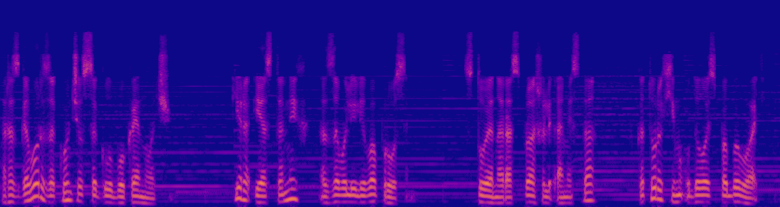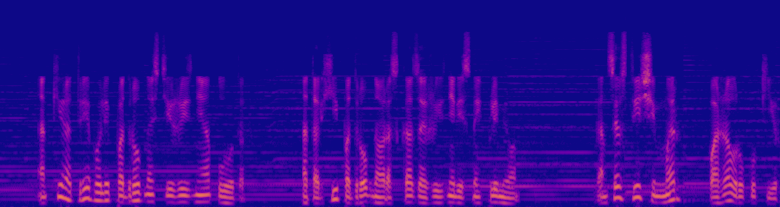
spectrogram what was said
Разговор закончился глубокой ночью. Кира и остальных завалили вопросами. Стоя на расспрашивали о местах, в которых им удалось побывать. От Кира требовали подробностей жизни оплотов. От Альхи подробного рассказа о жизни лесных племен. В конце встречи мэр пожал руку Киру.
